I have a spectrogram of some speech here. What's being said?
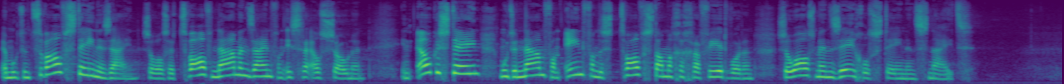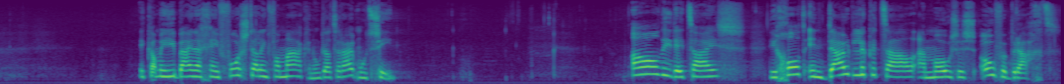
Er moeten twaalf stenen zijn, zoals er twaalf namen zijn van Israëls zonen. In elke steen moet de naam van een van de twaalf stammen gegraveerd worden, zoals men zegelstenen snijdt. Ik kan me hier bijna geen voorstelling van maken hoe dat eruit moet zien. Al die details die God in duidelijke taal aan Mozes overbracht.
